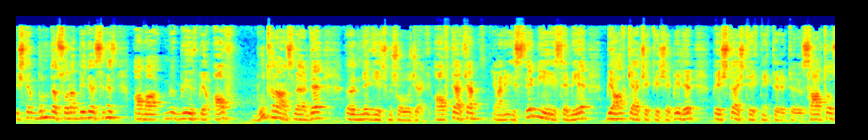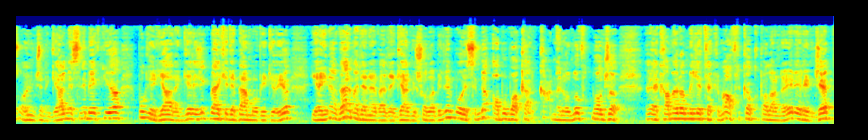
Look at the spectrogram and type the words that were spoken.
İşte bunu da sorabilirsiniz ama büyük bir af bu transferde önüne geçmiş olacak. Af derken yani istemeye istemeye bir af gerçekleşebilir. Beşiktaş teknik direktörü Santos oyuncunun gelmesini bekliyor. Bugün yarın gelecek. Belki de ben bu videoyu yayına vermeden evvel de gelmiş olabilir. Bu isim de Abu Bakar. Kamerunlu futbolcu. E, Kamerun milli takımı Afrika kupalarına el erince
